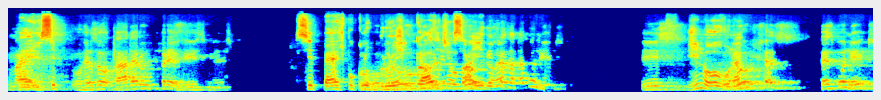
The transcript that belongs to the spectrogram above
Mas é, se... o resultado era o previsto mesmo. Se perde para o Clube Bruges em casa, tinha saído, né? Fez até bonito. Isso. De novo, o né? Fez, fez bonito.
